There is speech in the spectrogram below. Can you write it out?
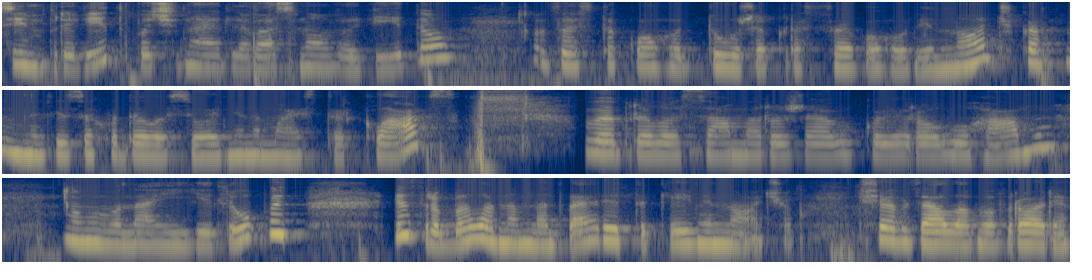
Всім привіт! Починаю для вас нове відео з ось такого дуже красивого віночка. Ліза ходила сьогодні на майстер-клас. Вибрала саме рожеву кольорову гаму, вона її любить, і зробила нам на двері такий віночок. Ще взяла в Аврорі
